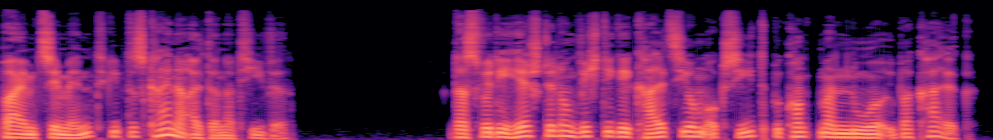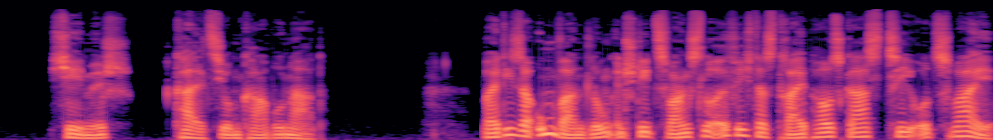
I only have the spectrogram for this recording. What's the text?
Beim Zement gibt es keine Alternative. Das für die Herstellung wichtige Calciumoxid bekommt man nur über Kalk, chemisch Calciumcarbonat. Bei dieser Umwandlung entsteht zwangsläufig das Treibhausgas CO2,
